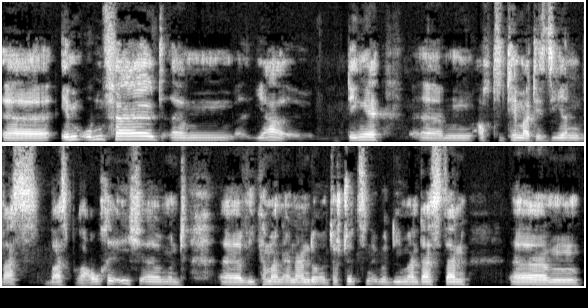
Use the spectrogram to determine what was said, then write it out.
äh, im Umfeld ähm, ja Dinge ähm, auch zu thematisieren, was was brauche ich ähm, und äh, wie kann man einander unterstützen, über die man das dann ähm,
